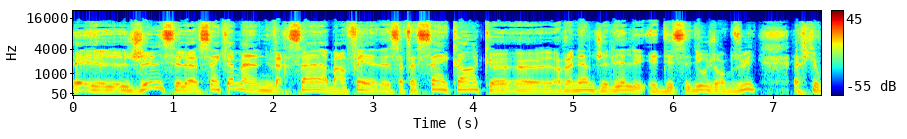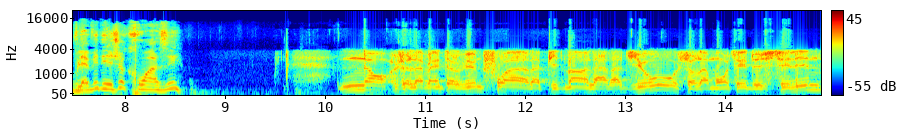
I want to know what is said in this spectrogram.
Gilles, c'est le cinquième anniversaire. Ben, en fait, ça fait cinq ans que euh, René Angelil est, décédé aujourd'hui. Est-ce que vous l'avez déjà croisé? Non, je l'avais interviewé une fois rapidement à la radio sur la montée de Céline.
